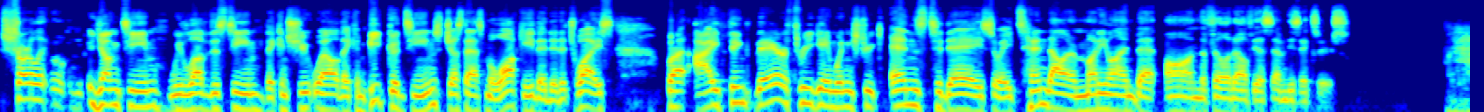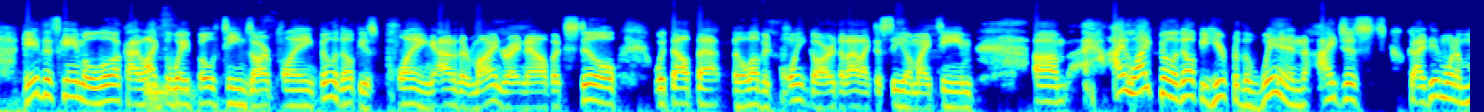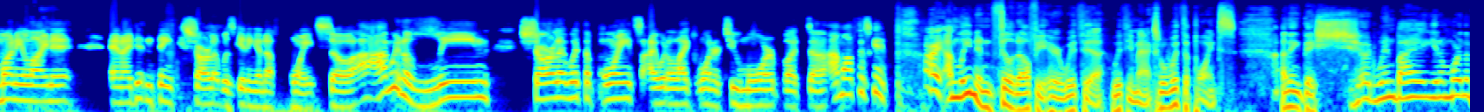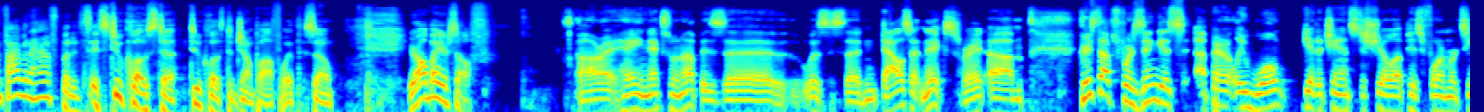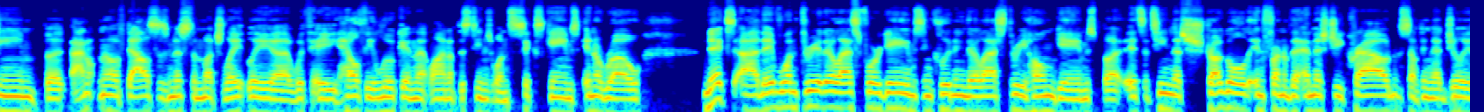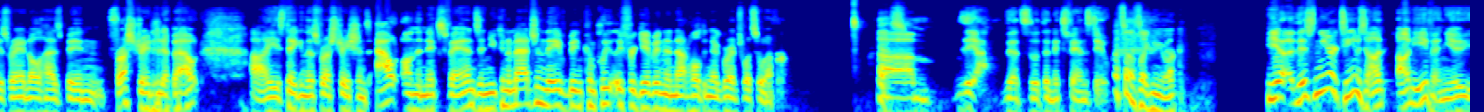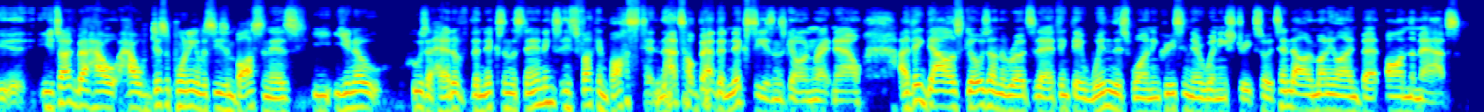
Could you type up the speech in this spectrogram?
Charlotte, young team. We love this team. They can shoot well. They can beat good teams. Just ask Milwaukee. They did it twice. But I think their three game winning streak ends today. So a $10 money line bet on the Philadelphia 76ers. Gave this game a look. I like the way both teams are playing. Philadelphia's playing out of their mind right now, but still without that beloved point guard that I like to see on my team. Um, I like Philadelphia here for the win. I just I didn't want to money line it, and I didn't think Charlotte was getting enough points. So I, I'm going to lean Charlotte with the points. I would have liked one or two more, but uh, I'm off this game. All right, I'm leaning Philadelphia here with you, with you, Max, but with the points. I think they should win by you know more than five and a half, but it's it's too close to too close to jump off with. So you're all by yourself. All right. Hey, next one up is uh was uh, Dallas at Knicks, right? Um Kristaps Porzingis apparently won't get a chance to show up his former team, but I don't know if Dallas has missed him much lately. Uh, with a healthy Luka in that lineup, this team's won six games in a row. Knicks, uh, they've won three of their last four games, including their last three home games. But it's a team that struggled in front of the MSG crowd, something that Julius Randle has been frustrated about. Uh, he's taking those frustrations out on the Knicks fans, and you can imagine they've been completely forgiven and not holding a grudge whatsoever. Yes. Um, yeah, that's what the Knicks fans do. That sounds like New York. Yeah, this New York team is un- uneven. You, you you talk about how how disappointing of a season Boston is. You, you know who's ahead of the Knicks in the standings? It's fucking Boston. That's how bad the Knicks season's going right now. I think Dallas goes on the road today. I think they win this one, increasing their winning streak. So a ten dollar money line bet on the Mavs.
